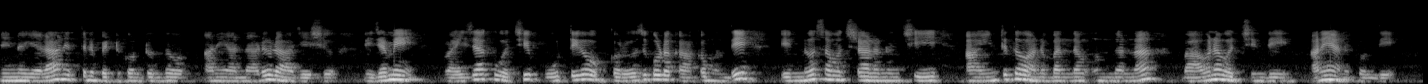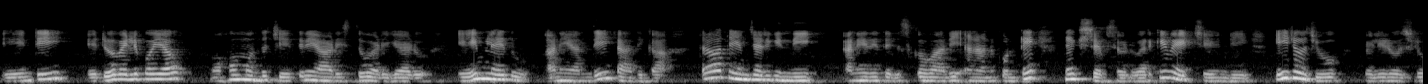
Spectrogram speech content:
నిన్ను ఎలా నెత్తిన పెట్టుకుంటుందో అని అన్నాడు రాజేష్. నిజమే వైజాగ్ వచ్చి పూర్తిగా ఒక్కరోజు కూడా కాకముందే ఎన్నో సంవత్సరాల నుంచి ఆ ఇంటితో అనుబంధం ఉందన్న భావన వచ్చింది అని అనుకుంది. ఏంటి? ఎటో వెళ్ళిపోయావు? మొహం ముందు చేతిని ఆడిస్తూ అడిగాడు. ఏం లేదు అని అంది రాధిక. తర్వాత ఏం జరిగింది అనేది తెలుసుకోవాలి అని అనుకుంటే నెక్స్ట్ ఎపిసోడ్ వరకు వెయిట్ చేయండి. ఈరోజు పెళ్ళి రోజులు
